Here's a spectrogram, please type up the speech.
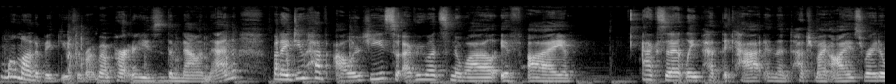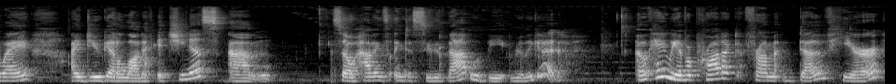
well, not a big user, but my partner uses them now and then. But I do have allergies, so every once in a while, if I accidentally pet the cat and then touch my eyes right away, I do get a lot of itchiness. Um, so having something to soothe that would be really good. Okay, we have a product from Dove here.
